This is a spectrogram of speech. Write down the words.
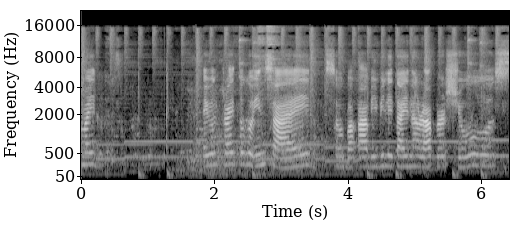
my I will try to go inside. So, baka bibili tayo ng rubber shoes.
